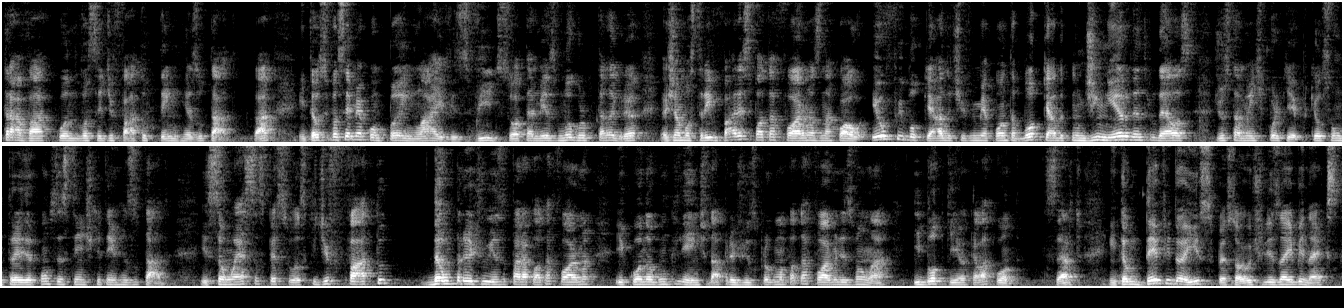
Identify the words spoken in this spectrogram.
travar quando você de fato tem resultado, tá? Então se você me acompanha em lives, vídeos ou até mesmo no grupo Telegram, eu já mostrei várias plataformas na qual eu fui bloqueado, tive minha conta bloqueada com dinheiro dentro delas, justamente por quê? Porque eu sou um trader consistente que tem resultado. E são essas pessoas que de fato dão prejuízo para a plataforma e quando algum cliente dá prejuízo para alguma plataforma, eles vão lá e bloqueiam aquela conta certo? Então, devido a isso, pessoal, eu utilizo a Ibnex.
